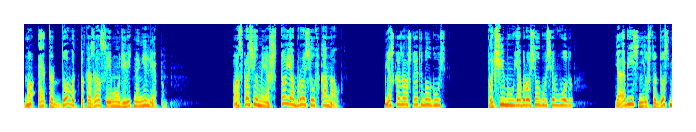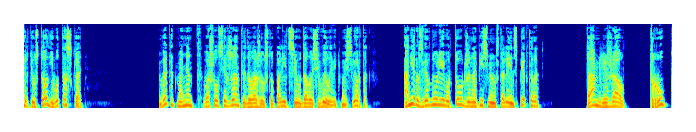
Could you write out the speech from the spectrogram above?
но этот довод показался ему удивительно нелепым. Он спросил меня, что я бросил в канал. Я сказал, что это был гусь. Почему я бросил гуся в воду? Я объяснил, что до смерти устал его таскать. В этот момент вошел сержант и доложил, что полиции удалось выловить мой сверток. Они развернули его тут же на письменном столе инспектора. Там лежал труп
